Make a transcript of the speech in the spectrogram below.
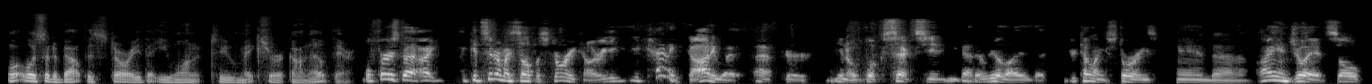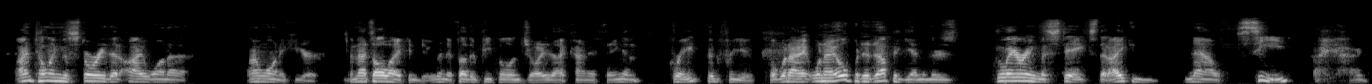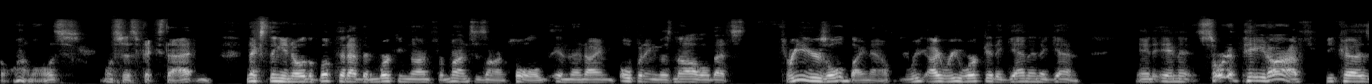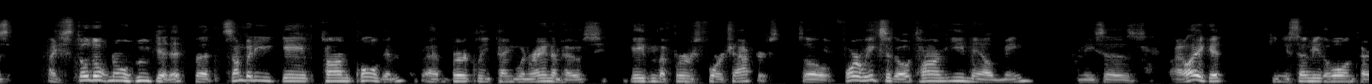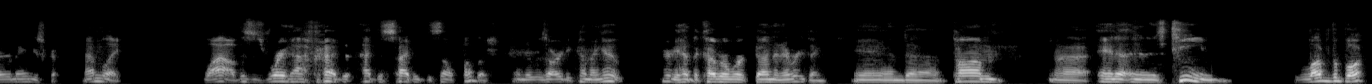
What was it about this story that you wanted to make sure it got out there? Well, first, I, I consider myself a storyteller. You, you kind of got to it after, you know, book six. You, you got to realize that you're telling stories, and uh, I enjoy it. So I'm telling the story that I want to I want to hear and that's all I can do. And if other people enjoy that kind of thing, and great, good for you. But when I when I open it up again, and there's glaring mistakes that I can now see, I, go, oh, well, let's let's just fix that. And next thing you know, the book that I've been working on for months is on hold, and then I'm opening this novel that's three years old by now. Re- I reworked it again and again, and and it sort of paid off because I still don't know who did it, but somebody gave Tom Colgan at Berkley Penguin Random House, gave him the first four chapters. So four weeks ago, Tom emailed me and he says, I like it. Can you send me the whole entire manuscript? I'm like, wow, this is right after I had decided to self-publish and it was already coming out. I already had the cover work done and everything. And, uh, Tom, uh, and, uh, and his team loved the book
